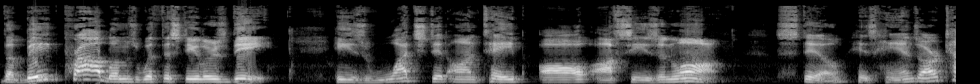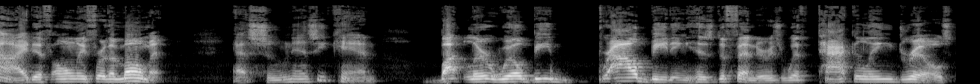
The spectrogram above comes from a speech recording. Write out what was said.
the big problems with the Steelers D. He's watched it on tape all off season long. Still, his hands are tied, if only for the moment. As soon as he can, Butler will be browbeating his defenders with tackling drills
